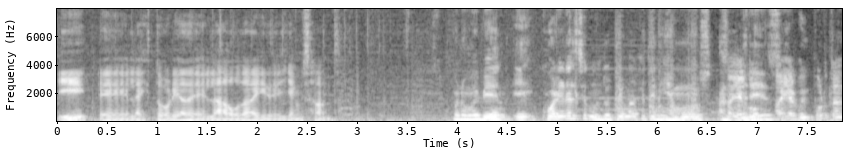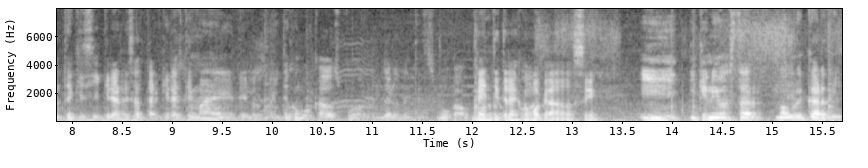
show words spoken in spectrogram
y eh, la historia de Lauda y de James Hunt. Bueno, muy bien. Eh, ¿Cuál era el segundo tema que teníamos, Pues hay, algo, Andrés? hay algo importante que sí quería resaltar, que era el tema de, de los 20 convocados por... De los 23 convocados. por- 23 por- convocados, sí. Y, y que no iba a estar Mauro Icardi,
